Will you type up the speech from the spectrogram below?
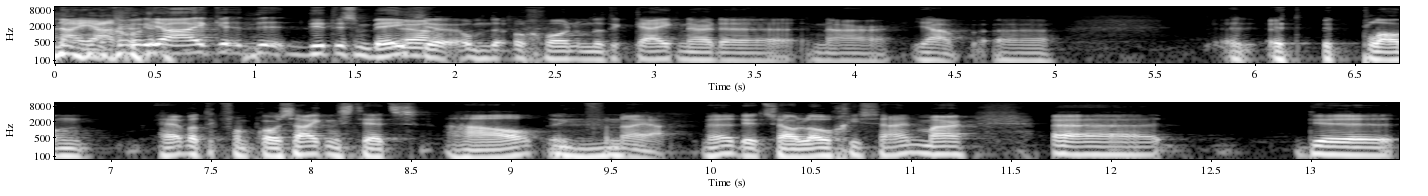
nou ja, goed, ja ik, dit is een beetje Ja. om de, gewoon omdat ik kijk naar, de, naar ja, eh, het, het, plan hè, wat ik van Pro Cycling Stats haal. Denk ik van, nou ja, hè, dit zou logisch zijn. Maar de,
